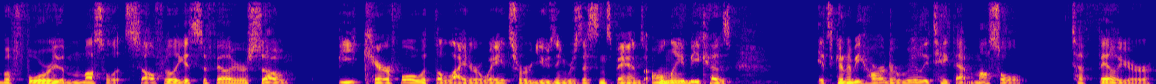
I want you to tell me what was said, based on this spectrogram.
before the muscle itself really gets to failure. So be careful with the lighter weights or using resistance bands only because it's going to be hard to really take that muscle to failure.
